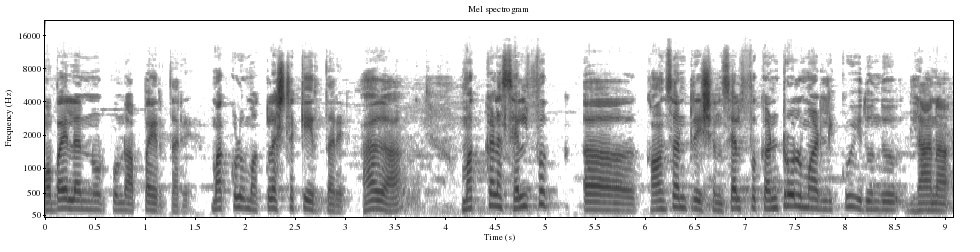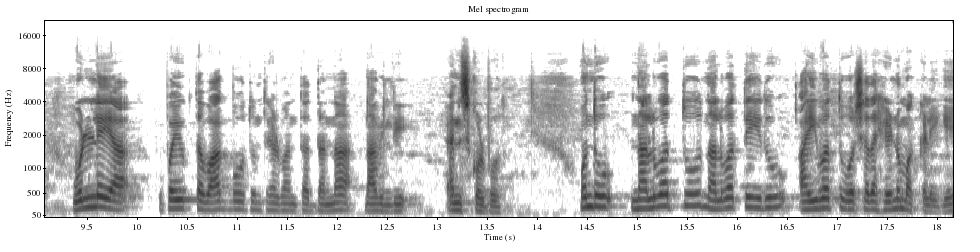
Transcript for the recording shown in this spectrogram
ಮೊಬೈಲನ್ನು ನೋಡಿಕೊಂಡು ಅಪ್ಪ ಇರ್ತಾರೆ, ಮಕ್ಕಳು ಮಕ್ಕಳಷ್ಟಕ್ಕೆ ಇರ್ತಾರೆ. ಆಗ ಮಕ್ಕಳ ಸೆಲ್ಫ್ ಕಾನ್ಸಂಟ್ರೇಷನ್ ಸೆಲ್ಫ್ ಕಂಟ್ರೋಲ್ ಮಾಡಲಿಕ್ಕೂ ಇದೊಂದು ಧ್ಯಾನ, ಒಳ್ಳೆಯ ಉಪಯುಕ್ತವಾಗ್ಬೋದು ಅಂತ ಹೇಳುವಂಥದ್ದನ್ನು ನಾವಿಲ್ಲಿ ಅನಿಸ್ಕೊಳ್ಬೋದು ಒಂದು ನಲವತ್ತು, ನಲವತ್ತೈದು, ಐವತ್ತು ವರ್ಷದ ಹೆಣ್ಣು ಮಕ್ಕಳಿಗೆ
